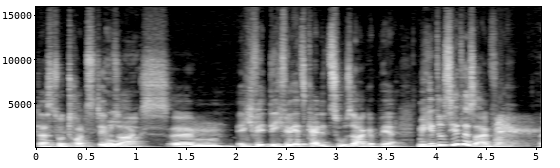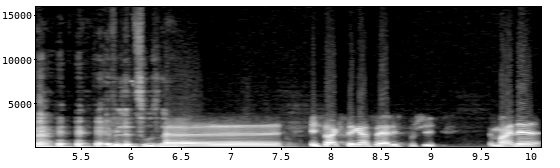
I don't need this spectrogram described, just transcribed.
dass du trotzdem Oha. sagst, ähm, ich, will, ich will jetzt keine Zusage, Per. Mich interessiert das einfach. er will eine Zusage. Äh, ich sag's dir ganz ehrlich, Buschi. Meine,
